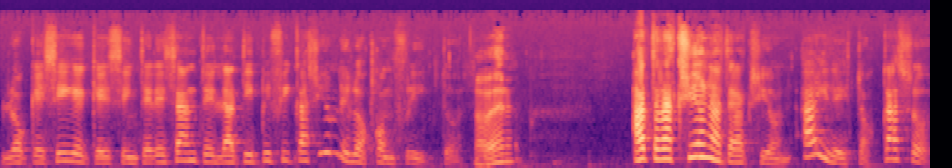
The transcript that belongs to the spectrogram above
lo que sigue que es interesante, la tipificación de los conflictos. A ver, Atracción, atracción. ¿Hay de estos casos?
